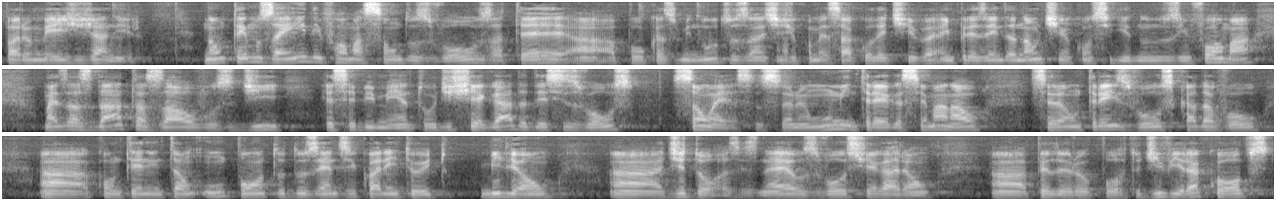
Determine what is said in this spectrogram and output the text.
para o mês de janeiro. Não temos ainda informação dos voos, até há, poucos minutos antes de começar a coletiva, a empresa ainda não tinha conseguido nos informar, mas as datas alvos de recebimento ou de chegada desses voos são essas. Serão uma entrega semanal, serão três voos, cada voo ah, contendo então 1,248 milhão ah, de doses. Né? Os voos chegarão ah, pelo aeroporto de Viracopos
